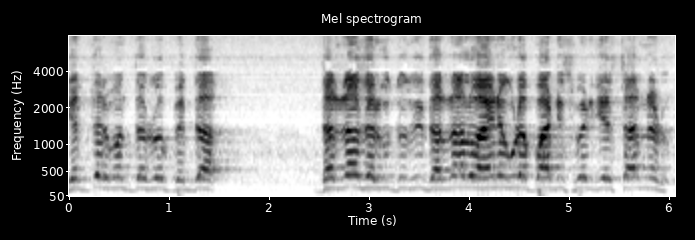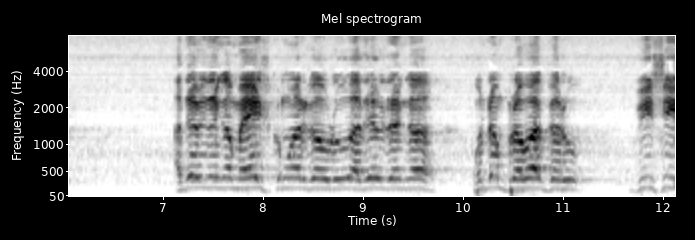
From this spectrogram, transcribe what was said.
జంతర్ మంతర్లో పెద్ద ధర్నా జరుగుతుంది. ధర్నాలో ఆయన కూడా పార్టిసిపేట్ చేస్తా అన్నాడు అదేవిధంగా మహేష్ కుమార్ గౌడు అదేవిధంగా పొన్నం ప్రభాకరు బీసీ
